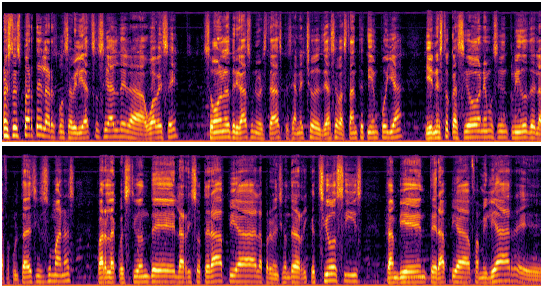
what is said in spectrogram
Esto es parte de la responsabilidad social de la UABC son las brigadas universitarias que se han hecho desde hace bastante tiempo ya y en esta ocasión hemos sido incluidos de la Facultad de Ciencias Humanas para la cuestión de la risoterapia, la prevención de la riqueciosis, también terapia familiar, eh,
